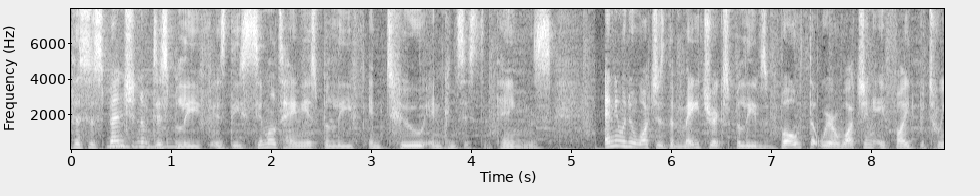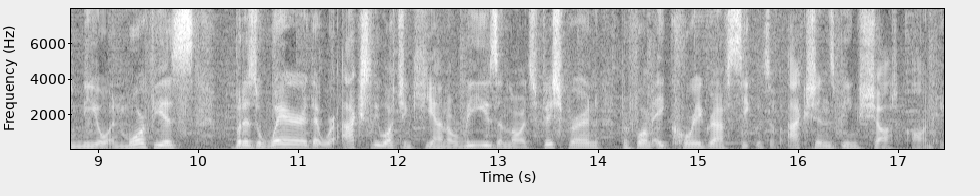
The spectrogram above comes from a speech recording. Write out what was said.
The suspension of mm-hmm. disbelief is the simultaneous belief in two inconsistent things. Anyone who watches The Matrix believes both that we're watching a fight between Neo and Morpheus, but is aware that we're actually watching Keanu Reeves and Laurence Fishburne perform a choreographed sequence of actions being shot on a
